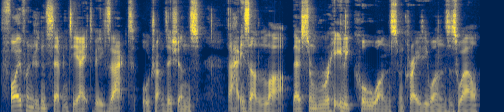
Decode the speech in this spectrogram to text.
578 to be exact, all transitions. That is a lot. There's some really cool ones, some crazy ones as well.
